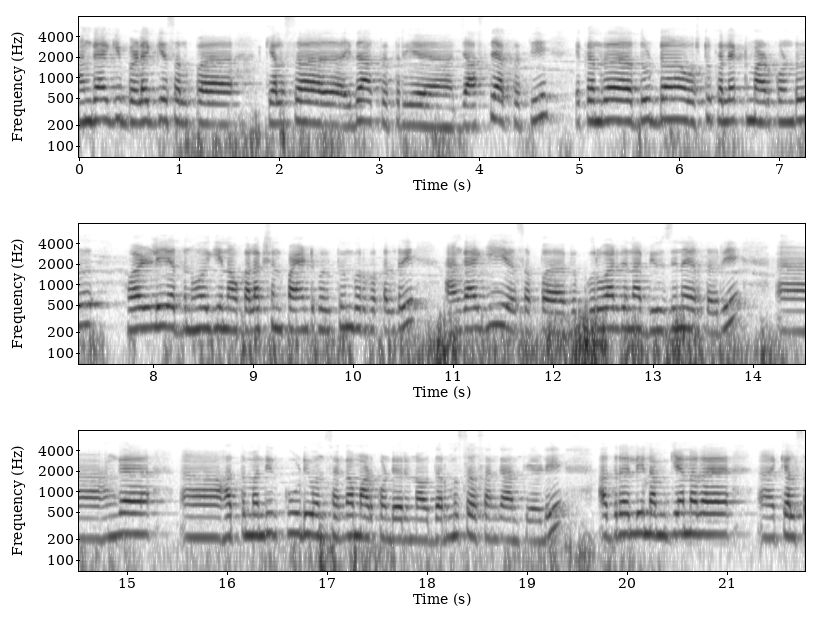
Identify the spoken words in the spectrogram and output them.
ಹಾಗಾಗಿ ಬೆಳಗ್ಗೆ ಸ್ವಲ್ಪ ಕೆಲಸ ಇದಾಗ್ತೈತೆ ರೀ ಜಾಸ್ತಿ ಆಗ್ತೈತಿ. ಯಾಕಂದ್ರೆ ದುಡ್ಡು ಅಷ್ಟು ಕಲೆಕ್ಟ್ ಮಾಡಿಕೊಂಡು ಹೊಳ್ಳಿ ಅದನ್ನ ಹೋಗಿ ನಾವು ಕಲೆಕ್ಷನ್ ಪಾಯಿಂಟ್ಗೆ ಹೋಗಿ ತುಂಬಿರ್ಬೇಕಲ್ಲ ರೀ ಹಂಗಾಗಿ ಸ್ವಲ್ಪ ಗುರುವಾರ ದಿನ ಬ್ಯೂಸಿನೇ ಇರ್ತವೆ ರೀ ಹಂಗೆ ಹತ್ತು ಮಂದಿದು ಕೂಡಿ ಒಂದು ಸಂಘ ಮಾಡ್ಕೊಂಡೇವ್ರಿ ನಾವು ಧರ್ಮಸ್ಥಳ ಸಂಘ ಅಂತೇಳಿ. ಅದರಲ್ಲಿ ನಮ್ಗೇನಾರ ಕೆಲಸ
